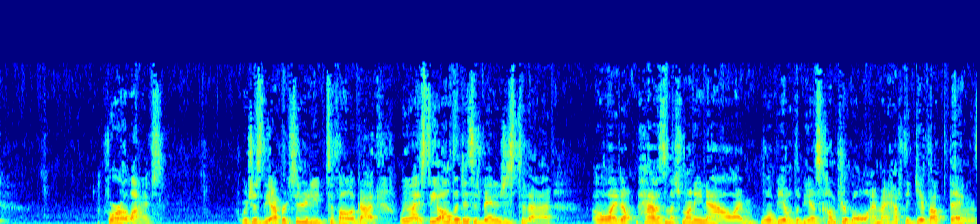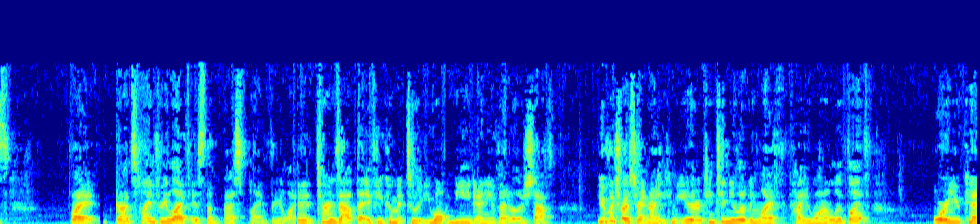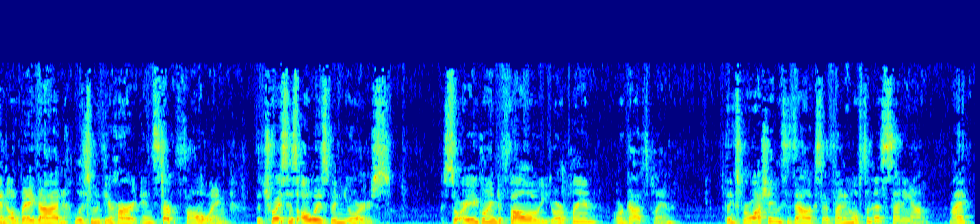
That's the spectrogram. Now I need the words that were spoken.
for our lives, which is the opportunity to follow God. We might see all the disadvantages to that. Oh, I don't have as much money now. I won't be able to be as comfortable. I might have to give up things. But God's plan for your life is the best plan for your life. And it turns out that if you commit to it, you won't need any of that other stuff. You have a choice right now. You can either continue living life how you want to live life, or you can obey God, listen with your heart, and start following. The choice has always been yours. So are you going to follow your plan or God's plan? Thanks for watching. This is Alex at Finding Wholesomeness, signing out. Bye.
